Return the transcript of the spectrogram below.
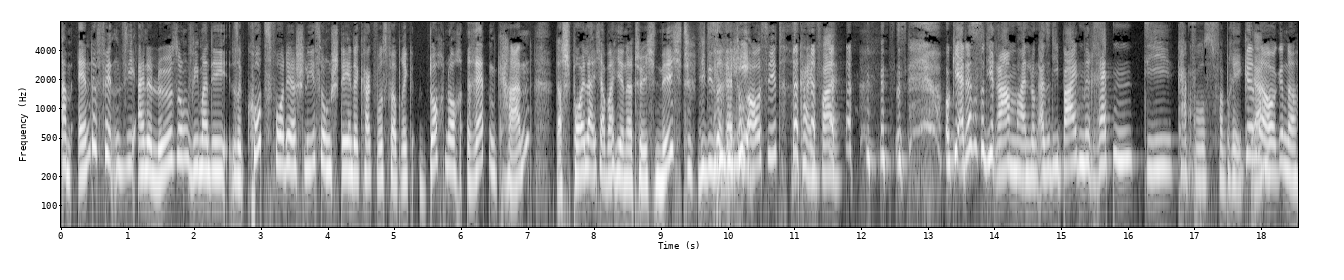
am Ende finden sie eine Lösung, wie man diese kurz vor der Schließung stehende Kackwurstfabrik doch noch retten kann. Das spoiler ich aber hier natürlich nicht, wie diese Rettung Nee. aussieht. Auf keinen Fall. Okay, das ist so die Rahmenhandlung. Also die beiden retten die Kackwurstfabrik. Genau, Ja? genau.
